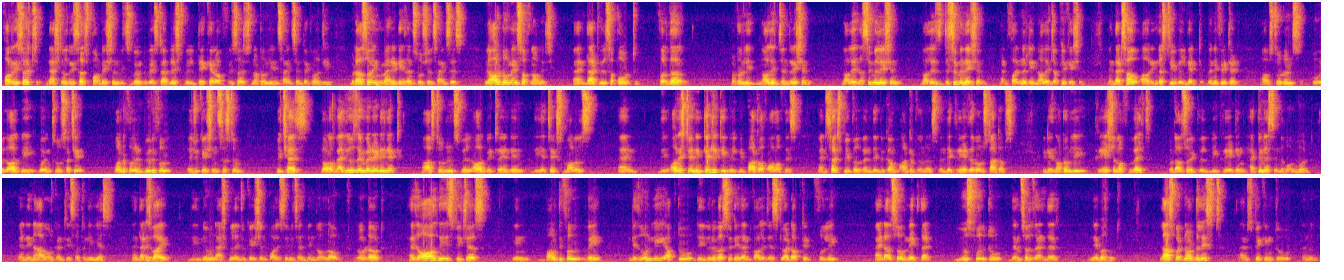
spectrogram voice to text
for research, National Research Foundation, which is going to be established, will take care of research not only in science and technology, but also in humanities and social sciences, in all domains of knowledge. And that will support further not only knowledge generation, knowledge assimilation, knowledge dissemination, and finally knowledge application. And that's how our industry will get benefited. Our students who will all be going through such a wonderful and beautiful education system which has a lot of values embedded in it. Our students will all be trained in the ethics, morals, and the honesty and integrity will be part of all of this. And such people, when they become entrepreneurs, when they create their own startups, it is not only creation of wealth, but also it will be creating happiness in the whole world. And in our own country, certainly, yes. And that is why the new national education policy, which has been rolled out, rolled out has all these features in bountiful way. It is only up to the universities and colleges to adopt it fully and also make that useful to themselves and their neighborhood. Last but not the least, I am speaking to um, an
